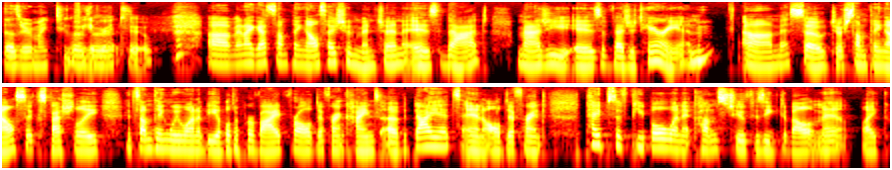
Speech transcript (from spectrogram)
those are my two those favorites. Are two. Um, and I guess something else I should mention is that Maji is a vegetarian. Mm-hmm. Um, so just something else, especially it's something we want to be able to provide for all different kinds of diets and all different types of people when it comes to physique development. Like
